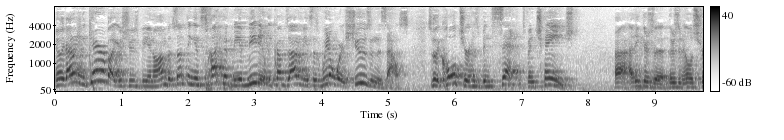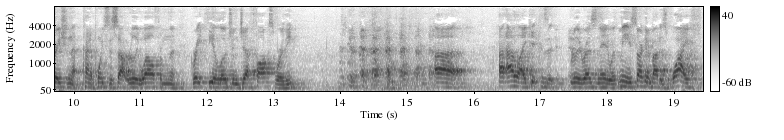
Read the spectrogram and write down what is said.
You know, like, I don't even care about your shoes being on, but something inside of me immediately comes out of me and says, We don't wear shoes in this house. So the culture has been set, it's been changed. Uh, I think there's, a, there's an illustration that kind of points this out really well from the great theologian Jeff Foxworthy. uh, I, I, like it because it really resonated with me. He's talking about his wife,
